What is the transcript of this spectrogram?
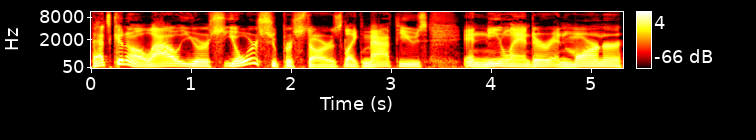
that's going to allow your your superstars like Matthews and Nylander and Marner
